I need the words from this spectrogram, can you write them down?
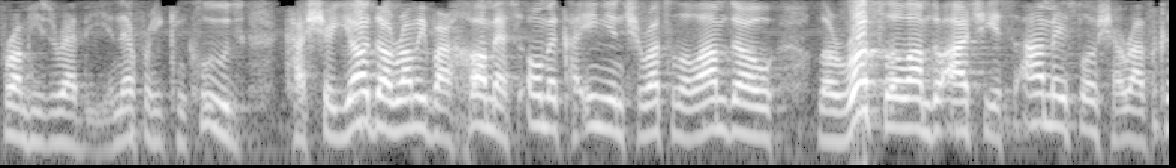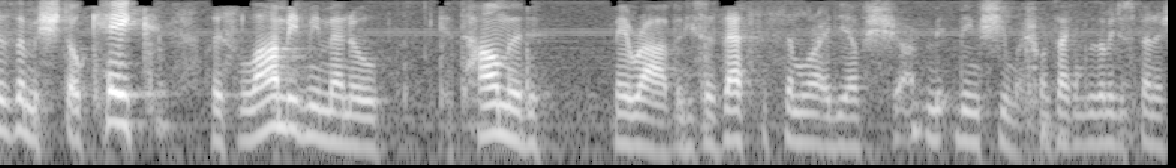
from his Rebbe. And therefore he concludes, Kasher yada Rami bar Chomes omek ha'inyan shiratz lalamdo, larotz lalamdo achi yisames lo sharav chizah mishtokek lislamid mimenu ketalmud meirav. And he says that's the similar idea of being shimush. One second, please, let me just finish.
